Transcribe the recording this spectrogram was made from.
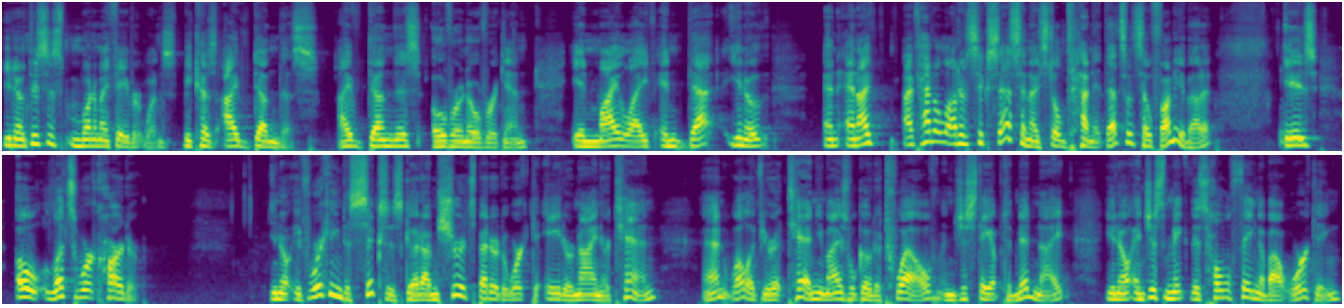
you know, this is one of my favorite ones because I've done this. I've done this over and over again in my life. And that, you know, and, and I've, I've had a lot of success and I've still done it. That's what's so funny about it is, oh, let's work harder. You know, if working to six is good, I'm sure it's better to work to eight or nine or 10 and well, if you're at 10, you might as well go to 12 and just stay up to midnight, you know, and just make this whole thing about working.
